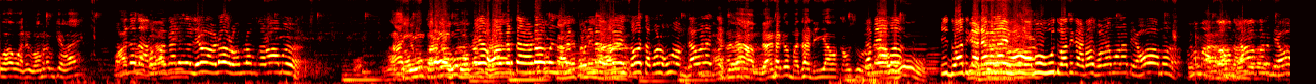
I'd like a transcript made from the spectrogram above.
હાવ અને રોમ રામ કેવાય તમે તો દારૂ અડો રોમ રોમ કરો અમે આ જેવું કરો હું રામ રામ કરતા હડો અમે કાલે તમે તમે ખોલી ના લાવો. છો તમારે હું સમજાવવાના છે. સમજાય ને કે બધા નહીં આવા કહું છું. તમે આવો. આવું. ઈ દ્વાત કાઢ્યા વાળા એવો અમે હું દ્વાત કાઢવા સોના મોના બેહો અમે અમે મારતો સમજાવવા પર બેહો.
